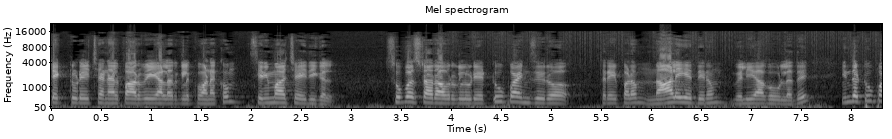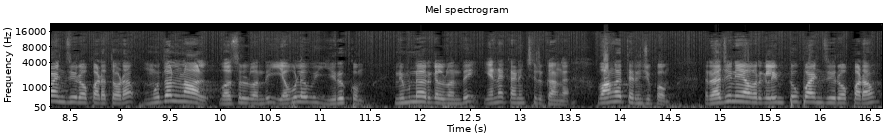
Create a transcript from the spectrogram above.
டெக் டுடே சேனல் பார்வையாளர்களுக்கு வணக்கம். சினிமா செய்திகள். சூப்பர் ஸ்டார் அவர்களுடைய டூ பாயிண்ட் ஜீரோ திரைப்படம் நாளைய தினம் வெளியாக உள்ளது. இந்த டூ பாயிண்ட் ஜீரோ படத்தோட முதல் நாள் வசூல் வந்து எவ்வளவு இருக்கும்? நிபுணர்கள் வந்து என்ன கணிச்சிருக்காங்க? வாங்க தெரிஞ்சுப்போம். ரஜினி அவர்களின் டூ பாயிண்ட் ஜீரோ படம்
